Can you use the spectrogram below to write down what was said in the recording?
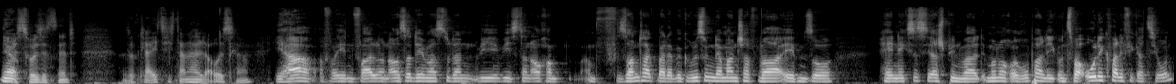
Ja. Das soll es jetzt nicht. Also gleicht sich dann halt aus, ja. Ja, auf jeden Fall. Und außerdem hast du dann, wie, wie es dann auch am, am Sonntag bei der Begrüßung der Mannschaft war, eben so, hey, nächstes Jahr spielen wir halt immer noch Europa League. Und zwar ohne Qualifikation,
